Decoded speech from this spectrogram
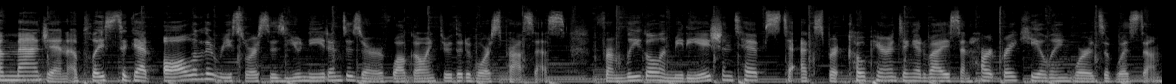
Imagine a place to get all of the resources you need and deserve while going through the divorce process. From legal and mediation tips to expert co parenting advice and heartbreak healing words of wisdom.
